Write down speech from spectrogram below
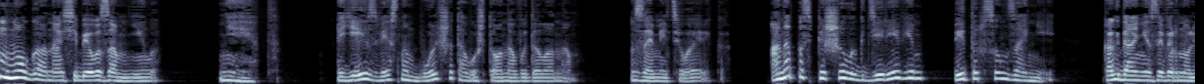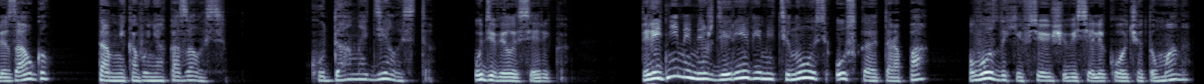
«Много она о себе возомнила». «Нет, ей известно больше того, что она выдала нам», — заметила Эрика. Она поспешила к деревьям, Питерсон за ней. Когда они завернули за угол, там никого не оказалось. «Куда она делась-то?» — удивилась Эрика. Перед ними между деревьями тянулась узкая тропа, в воздухе все еще висели клочья тумана,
